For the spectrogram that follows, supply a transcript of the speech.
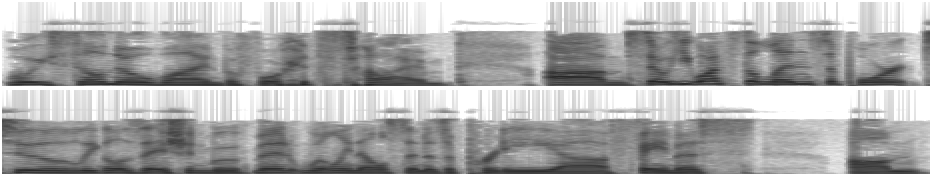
"we sell no wine before it's time." Um, so he wants to lend support to the legalization movement. Willie Nelson is a pretty uh, famous um,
